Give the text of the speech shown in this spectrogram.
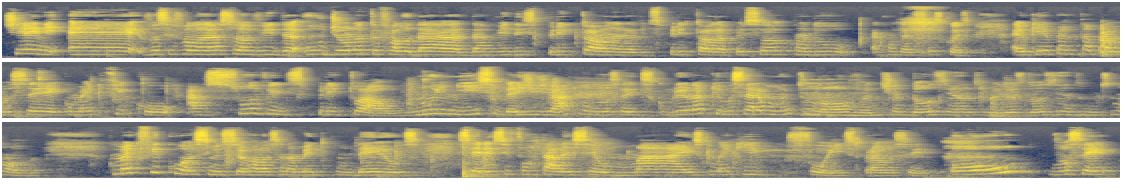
Tiene, é, você falou da sua vida, o Jonathan falou da, da vida espiritual, né? Da vida espiritual da pessoa quando acontecem essas coisas. Aí eu queria perguntar pra você como é que ficou a sua vida espiritual no início, desde já, quando você descobriu, né? Porque você era muito Uhum. nova, tinha 12 anos, meu Deus, 12 anos, muito nova. Como é que ficou, assim, o seu relacionamento com Deus? Se ele se fortaleceu mais? Como é que foi isso pra você? Ou você,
